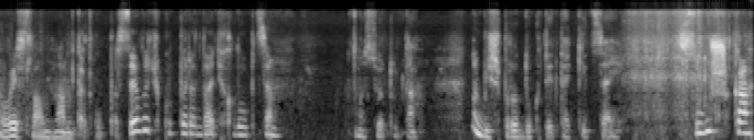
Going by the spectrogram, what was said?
Вислав нам таку посилочку передати хлопцям. Ось тут. Ну, більш продукти такі цей. Сушка.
